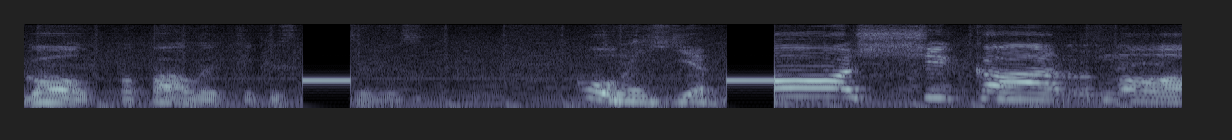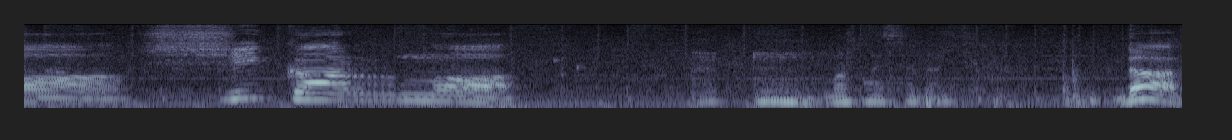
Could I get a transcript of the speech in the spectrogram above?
Гол, попали тільки з завіс. Ох, є. О, шикарно! Шикарно! Можна сідати? Да.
